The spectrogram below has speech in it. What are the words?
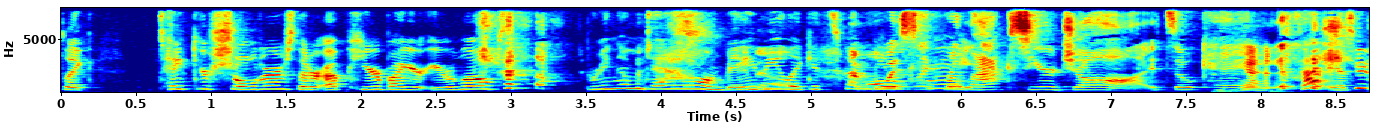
like take your shoulders that are up here by your earlobes bring them down baby like it's gonna I'm be always okay. like, relax your jaw. It's okay. Yeah. that is p-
